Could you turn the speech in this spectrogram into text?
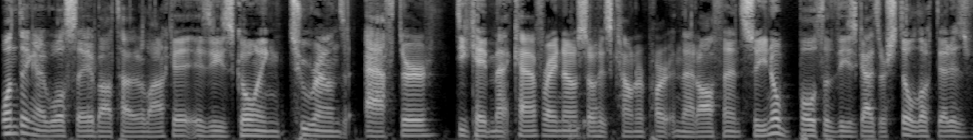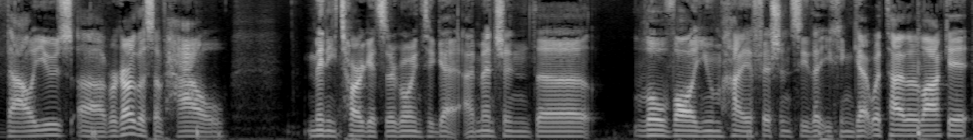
One thing I will say about Tyler Lockett is he's going two rounds after DK Metcalf right now, so his counterpart in that offense. So you know both of these guys are still looked at as values, uh, regardless of how many targets they're going to get. I mentioned the low volume, high efficiency that you can get with Tyler Lockett,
